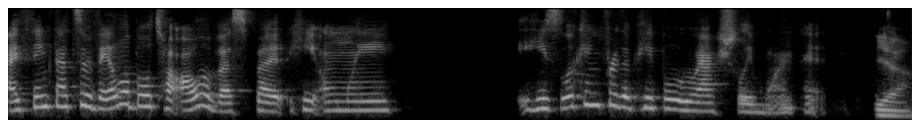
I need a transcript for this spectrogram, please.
I think that's available to all of us, but He only He's looking for the people who actually want it. Yeah.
